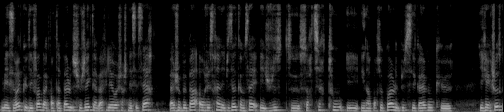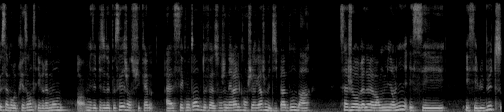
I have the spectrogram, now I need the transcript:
Mais c'est vrai que des fois, bah, quand t'as pas le sujet, que t'as pas fait les recherches nécessaires, bah, je peux pas enregistrer un épisode comme ça et juste euh, sortir tout et, n'importe quoi. Le but, c'est quand même qu'il y ait quelque chose que ça me représente. Et vraiment, mes épisodes de podcast, j'en suis quand même assez contente. De façon générale, quand je les regarde, je me dis pas, bon, bah, ça, je regrette de l'avoir mis en ligne. Et c'est, et c'est le but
